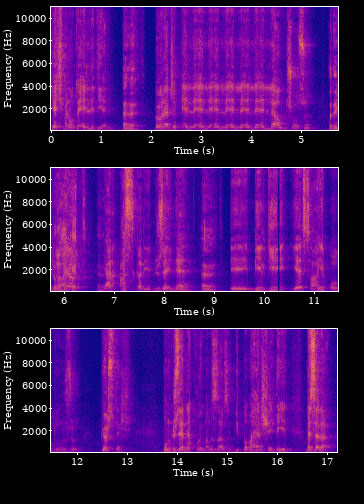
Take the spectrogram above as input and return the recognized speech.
Geçme notu 50 diyelim. Evet. Öğrenci 50 50 50 50 50 50 almış olsun. O diploma hak etti. Evet. Yani asgari düzeyde Evet. e, bilgiye sahip olduğunuzu gösterir. Bunun üzerine koymanız lazım. Diploma her şey değil. Mesela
